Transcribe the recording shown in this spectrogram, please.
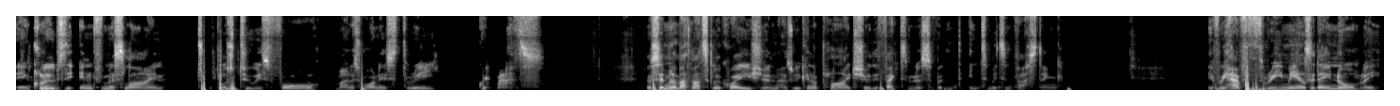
It includes the infamous line 2 plus 2 is 4, minus 1 is 3. Quick maths. A similar mathematical equation as we can apply to show the effectiveness of intermittent fasting. If we have three meals a day normally,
